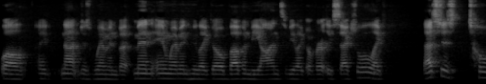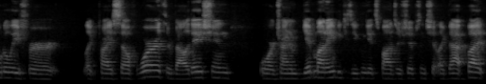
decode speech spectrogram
well, I, not just women, but men and women who like go above and beyond to be like overtly sexual, like that's just totally for like probably self worth or validation or trying to get money because you can get sponsorships and shit like that. But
